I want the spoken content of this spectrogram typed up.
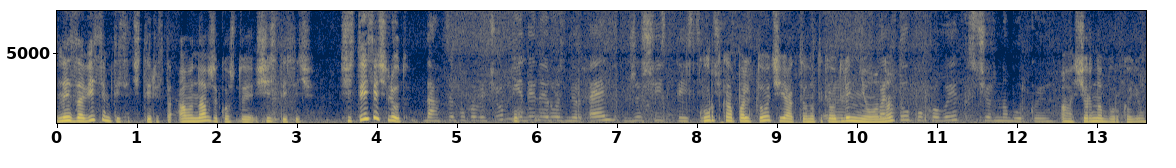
не за 8400, а вона вже коштує 6 тисяч. 6 тисяч, Люд? Да, це пуховичок, єдиний розмір L, вже 6 тисяч. Куртка, пальто чи як це? Воно таке удліньоне. Пальто пуховик з чорнобуркою. А, з чорнобуркою.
